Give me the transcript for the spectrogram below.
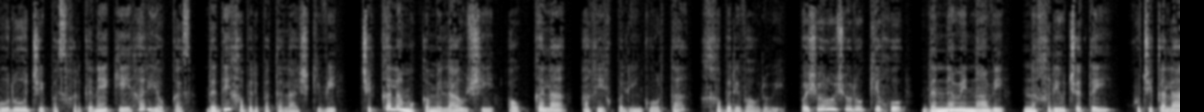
ګورو چې پس خرګنې کې هر یو کس د دې خبرې په تلاش کې وي چې کله مکملاو شي او کله اغي خپل انګور ته خبري ووروي په شروع شروع کې خو د نوې ناوي نخريو چتي خو چې کله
